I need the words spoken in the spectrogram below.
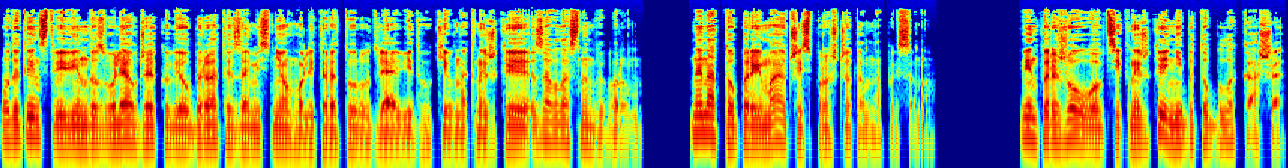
У дитинстві він дозволяв Джекові обирати замість нього літературу для відгуків на книжки за власним вибором, не надто переймаючись, про що там написано. Він пережовував ці книжки, ніби то була каша.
